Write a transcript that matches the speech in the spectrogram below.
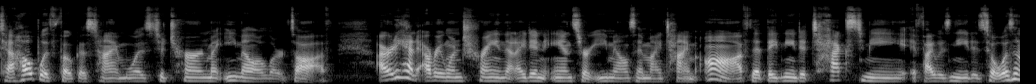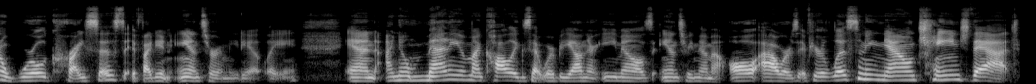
to help with focus time was to turn my email alerts off. I already had everyone trained that I didn't answer emails in my time off, that they'd need to text me if I was needed. So it wasn't a world crisis if I didn't answer immediately. And I know many of my colleagues that would be on their emails answering them at all hours. If you're listening now, change that.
